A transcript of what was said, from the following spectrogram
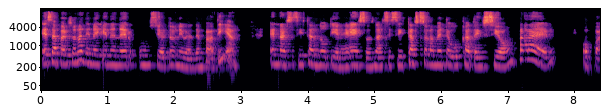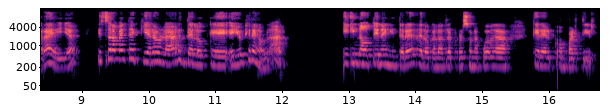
esa persona tiene que tener un cierto nivel de empatía. El narcisista no tiene eso. El narcisista solamente busca atención para él o para ella y solamente quiere hablar de lo que ellos quieren hablar y no tienen interés de lo que la otra persona pueda querer compartir.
